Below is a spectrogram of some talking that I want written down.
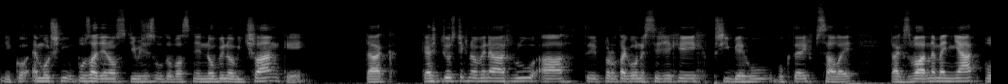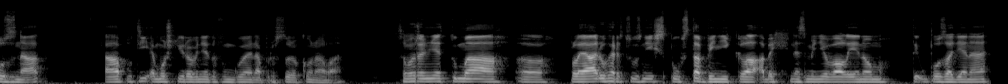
jako emoční upozaděnost tím, že jsou to vlastně novinové články, tak každý z těch novinářů a ty protagonisty těch jejich příběhů, o kterých psali, tak zvládneme nějak poznat a po té emoční rovině to funguje naprosto dokonale. Samozřejmě tu má uh, plejádu herců, z nich spousta vynikla, abych nezmiňoval jenom ty upozaděné,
